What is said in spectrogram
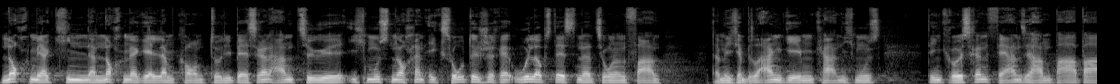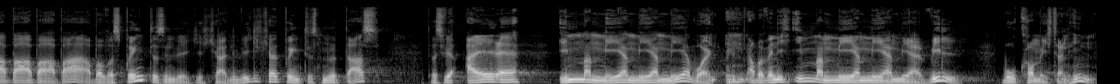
noch mehr Kinder, noch mehr Geld am Konto, die besseren Anzüge, ich muss noch an exotischere Urlaubsdestinationen fahren, damit ich ein bisschen angeben kann, ich muss den größeren Fernseher haben, ba, ba, ba, ba, ba. Aber was bringt das in Wirklichkeit? In Wirklichkeit bringt es nur das, dass wir alle immer mehr, mehr, mehr wollen. Aber wenn ich immer mehr, mehr, mehr will, wo komme ich dann hin?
